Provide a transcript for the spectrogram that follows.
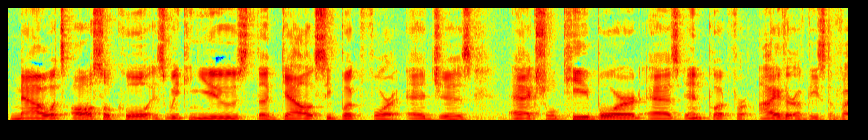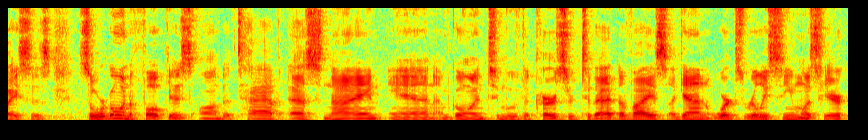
Now what's also cool is we can use the Galaxy Book 4 Edge's actual keyboard as input for either of these devices. So we're going to focus on the Tab S9 and I'm going to move the cursor to that device. Again, works really seamless here.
